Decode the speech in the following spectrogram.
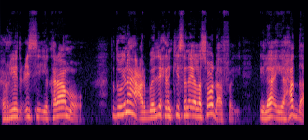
xorriyad cisi iyo karaamo dadweynaha carbeed lixdankii sane ee la soo dhaafay ilaa iyo hadda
